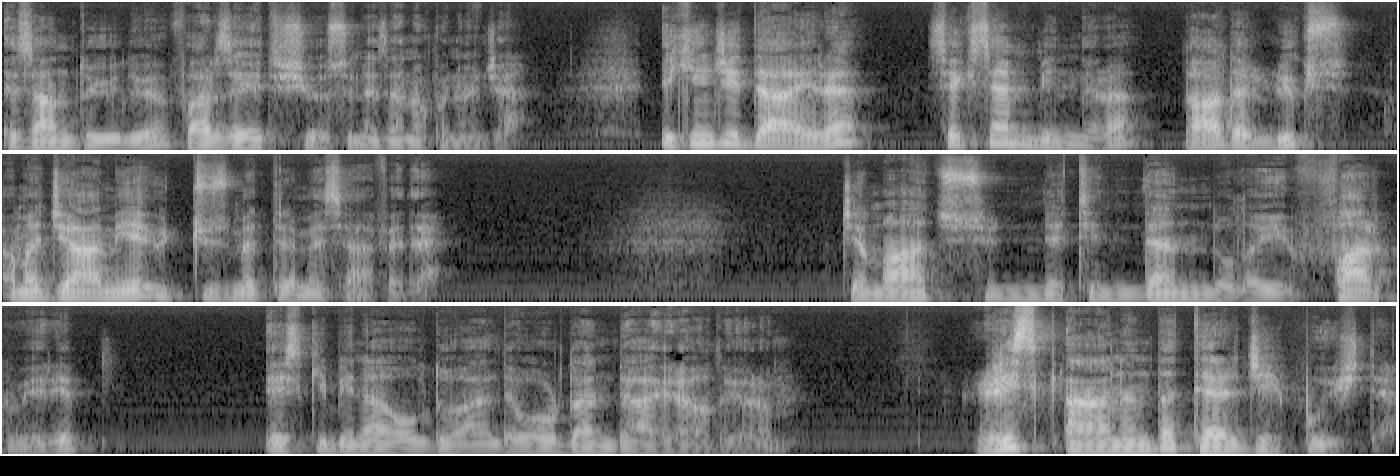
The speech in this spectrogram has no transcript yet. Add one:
Ezan duyuluyor, farza yetişiyorsun ezan okununca. İkinci daire 80 bin lira, daha da lüks ama camiye 300 metre mesafede. Cemaat sünnetinden dolayı fark verip, eski bina olduğu halde oradan daire alıyorum. Risk anında tercih bu işte.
